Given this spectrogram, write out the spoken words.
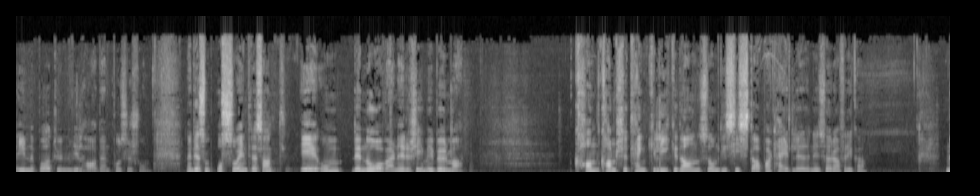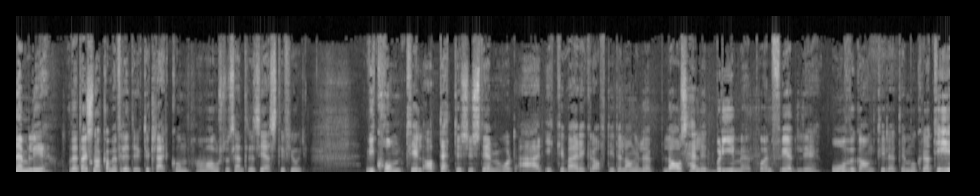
inne på, at hun vil ha den posisjonen. Men det som også er interessant, er om det nåværende regimet i Burma kan kanskje tenke likedan som de siste apartheidlederne i Sør-Afrika. Nemlig, og dette har jeg snakka med Fredrik de Klerk om, han var Oslo-senterets gjest i fjor. Vi kom til at dette systemet vårt er ikke bærekraftig i det lange løp. La oss heller bli med på en fredelig overgang til et demokrati.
